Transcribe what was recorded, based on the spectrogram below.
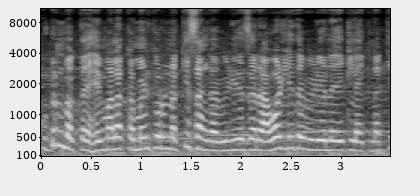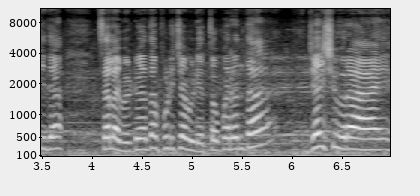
कुठून बघताय हे मला कमेंट करून नक्की सांगा. व्हिडिओ जर आवडली तर व्हिडिओला एक लाईक नक्की द्या. चला भेटूया आता पुढच्या व्हिडिओ तोपर्यंत जय शिवराय.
